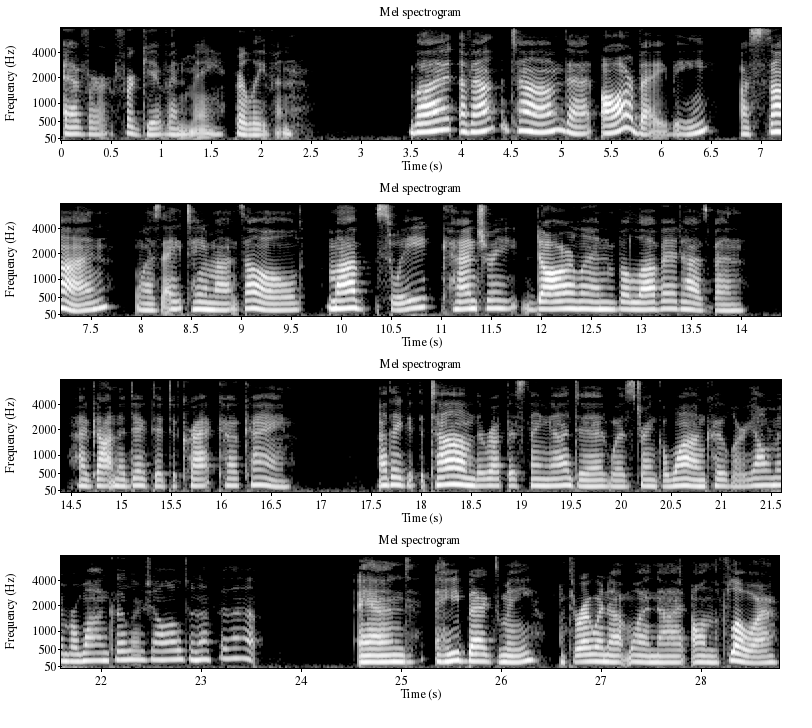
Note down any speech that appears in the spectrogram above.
ever forgiven me for leaving. But about the time that our baby, a son, was 18 months old, my sweet, country, darling, beloved husband had gotten addicted to crack cocaine. I think at the time the roughest thing I did was drink a wine cooler. Y'all remember wine coolers? Y'all old enough for that? And he begged me, throwing up one night on the floor,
